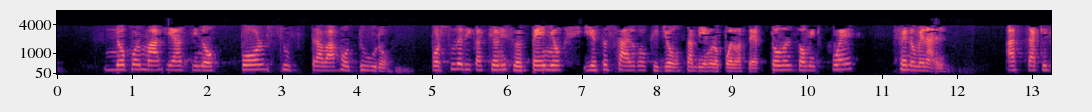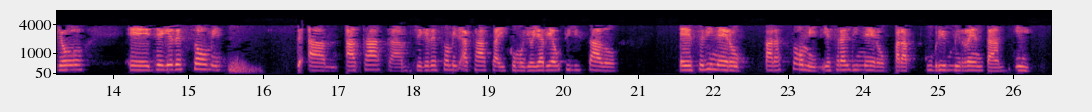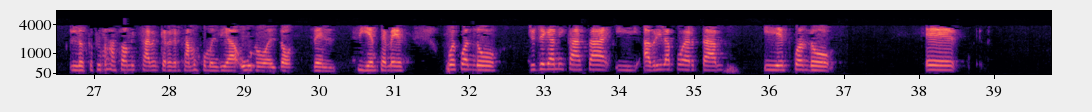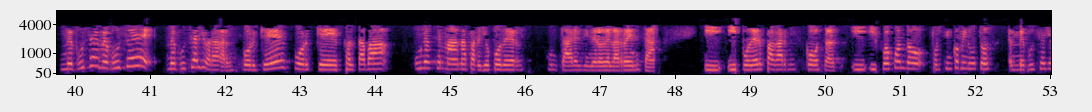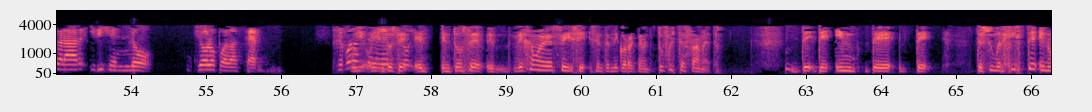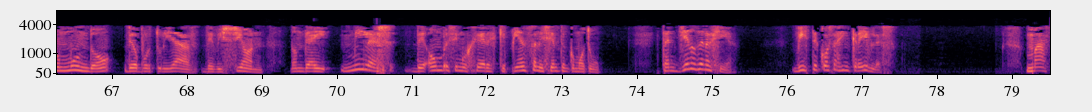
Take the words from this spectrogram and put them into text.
no por magia, sino por su trabajo duro, por su dedicación y su empeño, y esto es algo que yo también lo puedo hacer. Todo en Summit fue fenomenal. Hasta que yo eh, llegué de Summit a casa, llegué de Summit a casa y como yo ya había utilizado ese dinero para Summit y ese era el dinero para cubrir mi renta y los que fuimos a Summit saben que regresamos como el día uno o el dos del siguiente mes, fue cuando yo llegué a mi casa y abrí la puerta y es cuando eh, me puse, me puse, me puse a llorar. ¿Por qué? Porque faltaba una semana para yo poder juntar el dinero de la renta y, y poder pagar mis cosas. Y, y fue cuando por cinco minutos me puse a llorar y dije, no, yo lo puedo hacer. Oye, oye, entonces, entonces eh, déjame ver si, si, si, entendí correctamente. Tú fuiste a Summit. Te, te, te, te, te sumergiste en un mundo de oportunidad, de visión, donde hay miles de hombres y mujeres que piensan y sienten como tú. Están llenos de energía. Viste cosas increíbles. Más,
